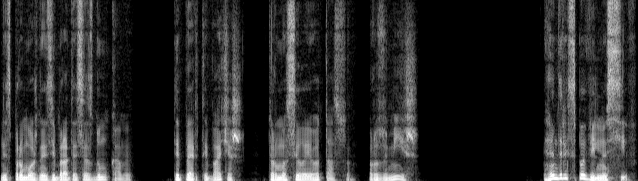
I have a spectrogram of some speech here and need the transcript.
неспроможний зібратися з думками. Тепер ти бачиш, тормосила його тасу. Розумієш? Гендрікс повільно сів,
